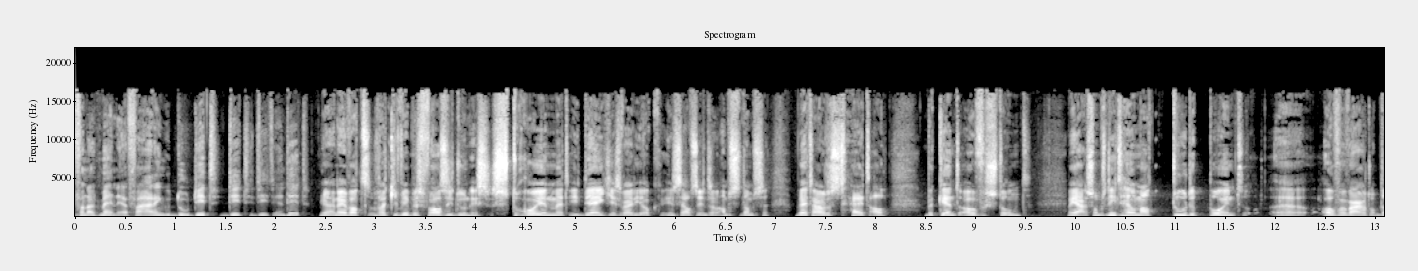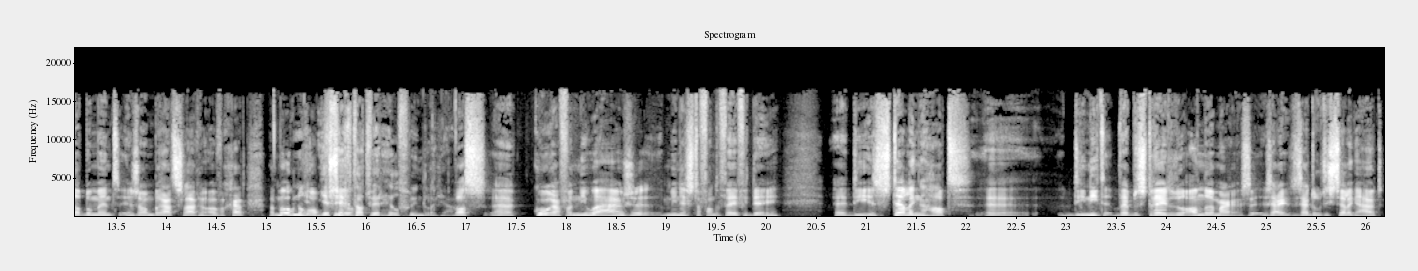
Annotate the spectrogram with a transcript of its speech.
vanuit mijn ervaring, doe dit, dit, dit en dit. Ja, nee, wat, wat je Wiebes vooral ziet doen is strooien met ideetjes waar hij ook in, zelfs in zijn Amsterdamse wethouderstijd al bekend over stond. Maar ja, soms niet helemaal to the point uh, over waar het op dat moment in zo'n beraadslaging over gaat. Wat me ook nog opviel... Je zegt dat weer heel vriendelijk, ja. Was uh, Cora van Nieuwenhuizen, minister van de VVD, uh, die een stelling had die niet werd bestreden door anderen, maar zij, zij droeg die stelling uit.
